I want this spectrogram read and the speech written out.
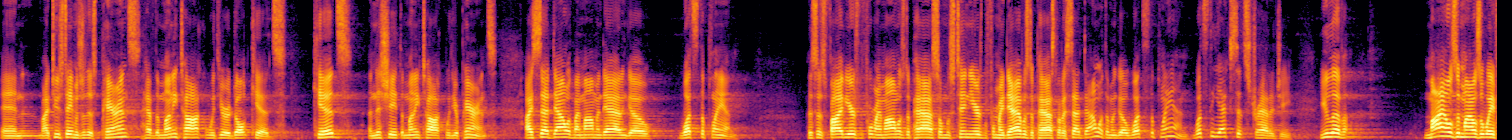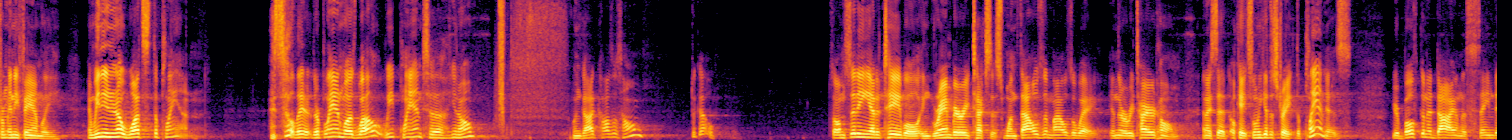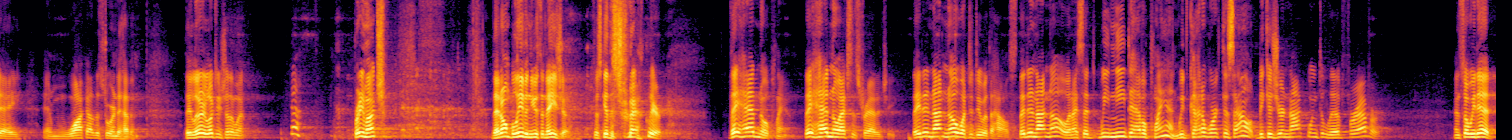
and my two statements are this Parents, have the money talk with your adult kids. Kids, initiate the money talk with your parents. I sat down with my mom and dad and go, What's the plan? This is five years before my mom was to pass, almost 10 years before my dad was to pass, but I sat down with them and go, What's the plan? What's the exit strategy? You live miles and miles away from any family, and we need to know what's the plan. And so their, their plan was well, we plan to, you know, when God calls us home, to go. So I'm sitting at a table in Granbury, Texas, 1,000 miles away in their retired home. And I said, okay, so let me get this straight. The plan is you're both going to die on the same day and walk out of this door into heaven. They literally looked at each other and went, yeah, pretty much. they don't believe in euthanasia. Just get this clear. They had no plan, they had no exit strategy. They did not know what to do with the house. They did not know. And I said, We need to have a plan. We've got to work this out because you're not going to live forever. And so we did.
